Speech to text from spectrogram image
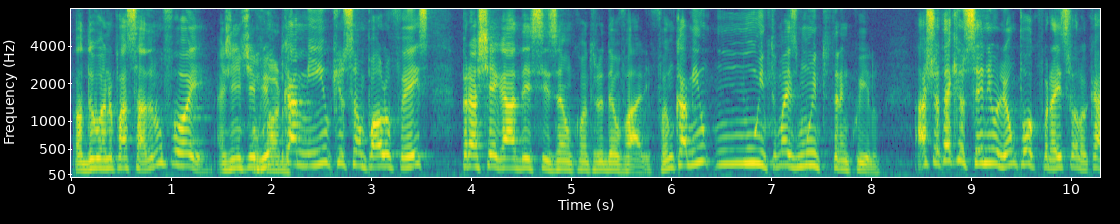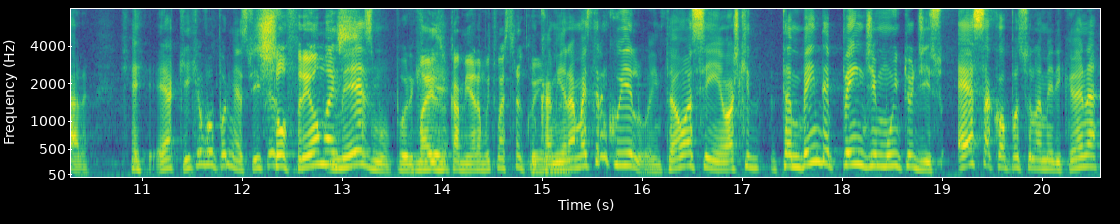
A do ano passado não foi. A gente viu o Concordo. caminho que o São Paulo fez para chegar à decisão contra o Del Valle. Foi um caminho muito, mas muito tranquilo. Acho até que o Ceni olhou um pouco para isso e falou, cara, é aqui que eu vou pôr minhas fichas. Sofreu, mas, Mesmo, porque... mas o caminho era muito mais tranquilo. O caminho né? era mais tranquilo. Então, assim, eu acho que também depende muito disso. Essa Copa Sul-Americana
